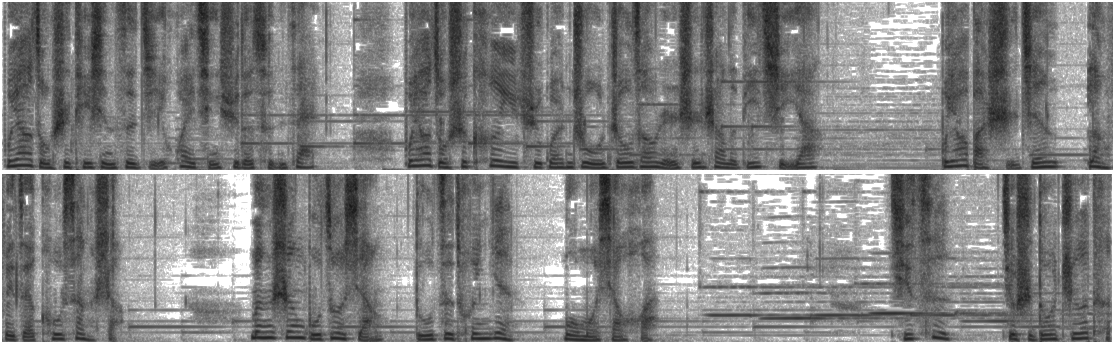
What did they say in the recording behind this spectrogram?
不要总是提醒自己坏情绪的存在，不要总是刻意去关注周遭人身上的低气压，不要把时间浪费在哭丧上，闷声不作响，独自吞咽，默默消化。其次就是多折腾，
